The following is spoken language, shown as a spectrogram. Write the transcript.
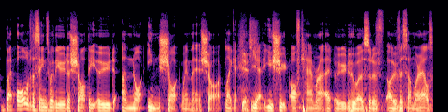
but all of the scenes where the Ood are shot, the Ood are not in shot when they're shot. Like, yeah, you shoot off camera at Ood who are sort of over somewhere else,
